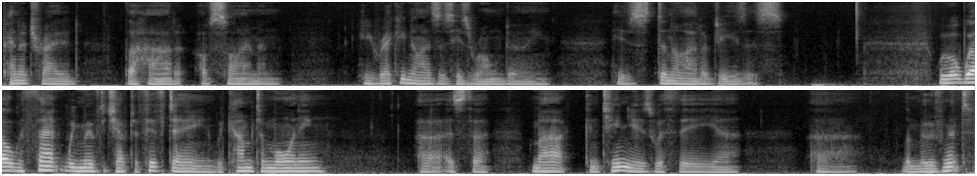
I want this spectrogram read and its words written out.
penetrated the heart of Simon. He recognizes his wrongdoing, his denial of Jesus. Well with that. We move to chapter 15. We come to morning uh, as the Mark continues with the uh, uh, the movement,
